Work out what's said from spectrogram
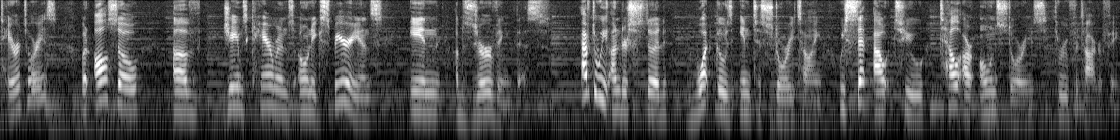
territories, but also of James Cameron's own experience in observing this. After we understood what goes into storytelling, we set out to tell our own stories through photography.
